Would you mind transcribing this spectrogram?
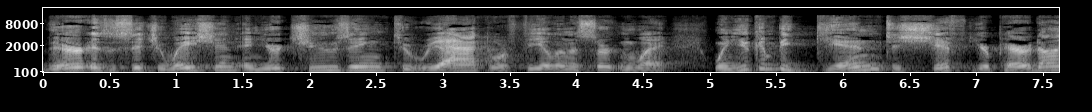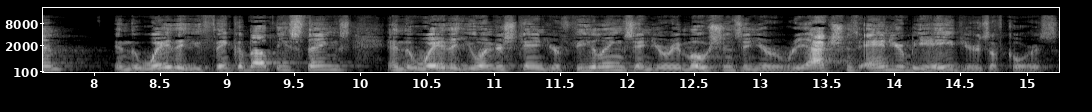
There is a situation and you're choosing to react or feel in a certain way. When you can begin to shift your paradigm in the way that you think about these things and the way that you understand your feelings and your emotions and your reactions and your behaviors, of course,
